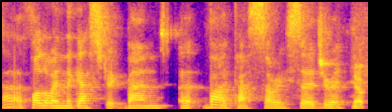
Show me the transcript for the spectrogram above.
uh, following the gastric band uh, bypass, sorry, surgery. Yep.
